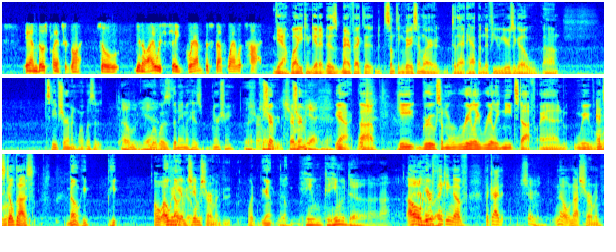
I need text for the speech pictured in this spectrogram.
and those plants are gone. So, you know, I always say grab the stuff while it's hot. Yeah, well, you can get it. As a matter of fact, that something very similar to that happened a few years ago. Um, Steve Sherman, what was it? Oh, yeah. What was the name of his nursery? Sherman. Sherman. Sherman, Sherman. yeah, yeah. yeah. Uh, he grew some really, really neat stuff, and we And still does. No, he he. Oh, I'm Oh, thinking no. of Jim Sherman. What? Yeah. He he moved to. Uh, Oh, Idaho, you're right? thinking of the guy that. Sherman. No, not Sherman.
